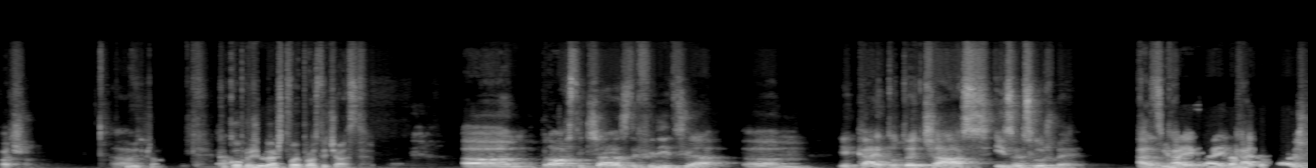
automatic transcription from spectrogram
prišel. Uh, Kako preživljaš tvoj prosti čas? Um, prosti čas, definicija um, je, kaj je to? To je čas izven službe. Ali kaj je, kaj je, kaj je to? Veš,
